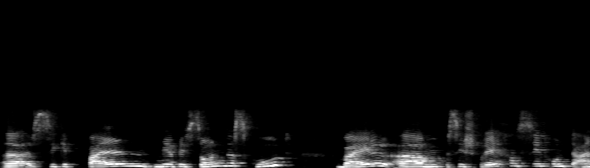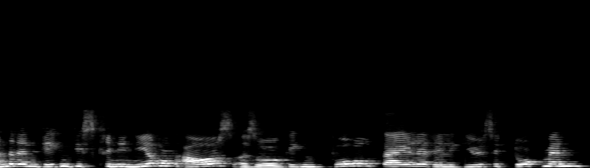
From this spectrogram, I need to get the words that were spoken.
Äh, sie gefallen mir besonders gut, weil ähm, sie sprechen sich unter anderem gegen Diskriminierung aus, also gegen Vorurteile, religiöse Dogmen,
